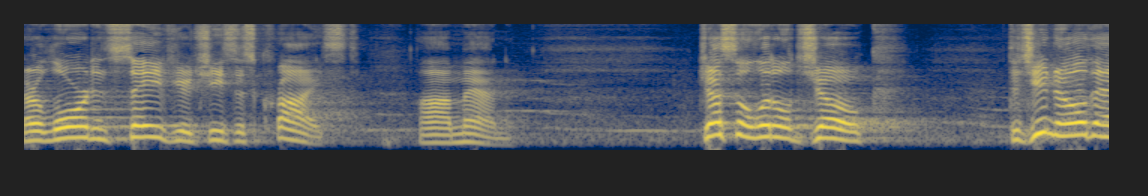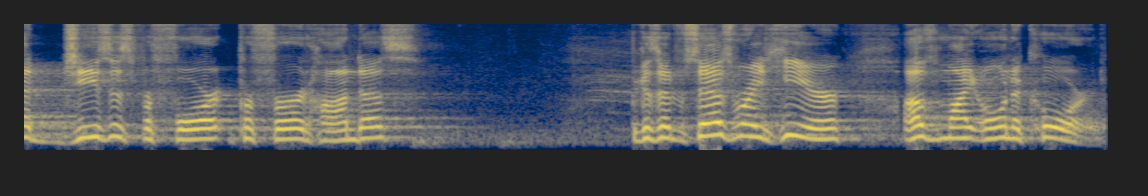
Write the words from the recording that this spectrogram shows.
our Lord and Savior, Jesus Christ. Amen. Just a little joke. Did you know that Jesus prefer, preferred Hondas? Because it says right here, of my own accord.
